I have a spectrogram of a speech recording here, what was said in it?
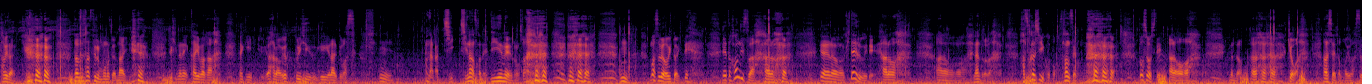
食べない。食べさせるものじゃない。的なね会話が最近あのよく繰り広げられてます。うん。なんか血血なんですかね？DNA なのか？うん。まあそれは置いといて。えっ、と本日はあのいやあの鍛える上であのあのなんだろうな。恥ずかしいこと3選と称してあのなんだろう。今日は話したいと思います。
